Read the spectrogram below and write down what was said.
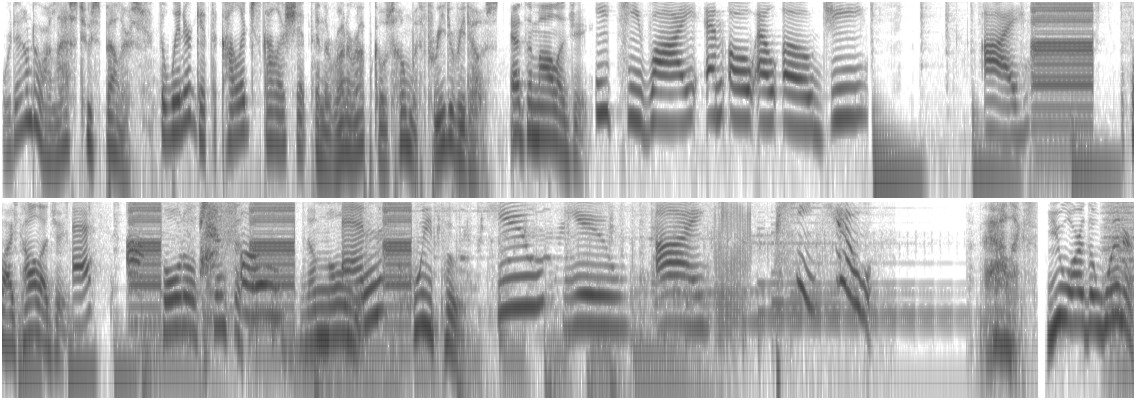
We're down to our last two spellers. The winner gets a college scholarship. And the runner up goes home with free Doritos. Etymology E T Y M O L O G I. Psychology S I. Photosynthesis Pneumonia N Quipu Q U I P U. Alex, you are the winner.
